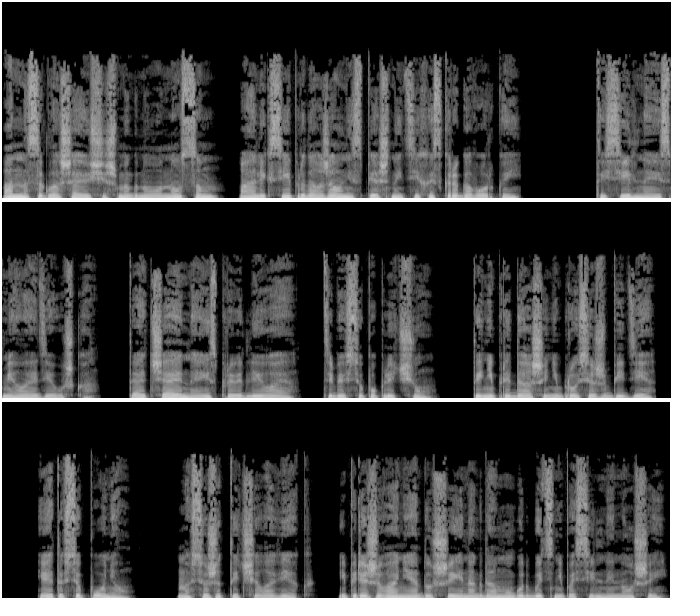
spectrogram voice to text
Анна соглашающе шмыгнула носом, а Алексей продолжал неспешной тихой скороговоркой. «Ты сильная и смелая девушка. Ты отчаянная и справедливая. Тебе все по плечу. Ты не предашь и не бросишь в беде. Я это все понял. Но все же ты человек, и переживания души иногда могут быть непосильной ношей.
